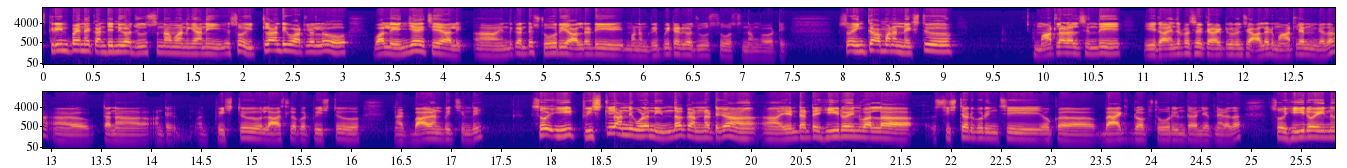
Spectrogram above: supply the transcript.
స్క్రీన్ పైన కంటిన్యూగా చూస్తున్నామని కానీ సో ఇట్లాంటి వాటిలలో వాళ్ళు ఎంజాయ్ చేయాలి. ఎందుకంటే స్టోరీ ఆల్రెడీ మనం రిపీటెడ్గా చూస్తూ వస్తున్నాం కాబట్టి. సో ఇంకా మనం నెక్స్ట్ మాట్లాడాల్సింది ఈ రాజేంద్ర ప్రసాద్ క్యారెక్టర్ గురించి ఆల్రెడీ మాట్లాడాను కదా. తన అంటే ట్విస్ట్ లాస్ట్లో ఒక ట్విస్ట్ నాకు బాగా అనిపించింది. సో ఈ ట్విస్ట్లు అన్నీ కూడా నేను ఇందాక అన్నట్టుగా ఏంటంటే హీరోయిన్ వాళ్ళ సిస్టర్ గురించి ఒక బ్యాక్ డ్రాప్ స్టోరీ ఉంటుందని చెప్పినా కదా. సో హీరోయిన్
